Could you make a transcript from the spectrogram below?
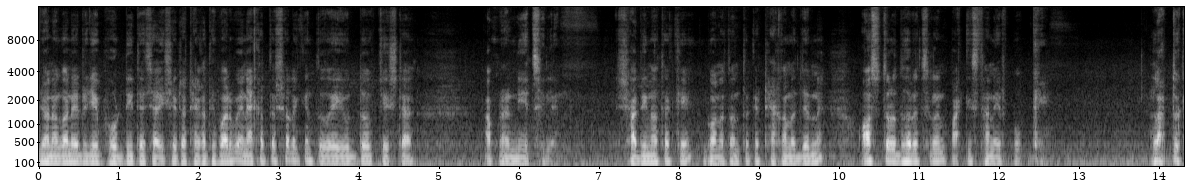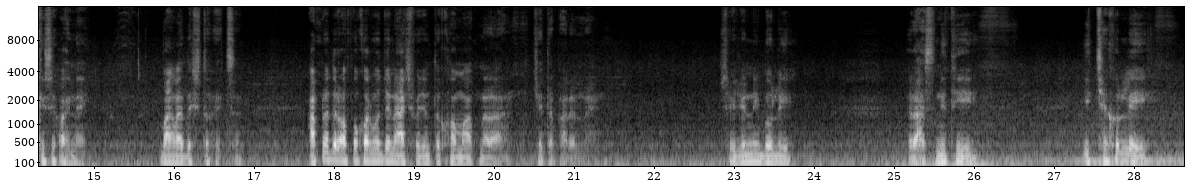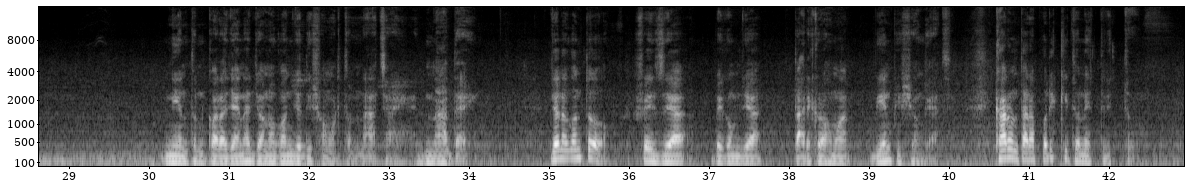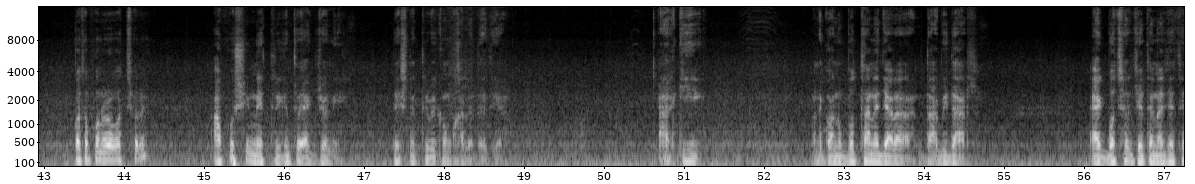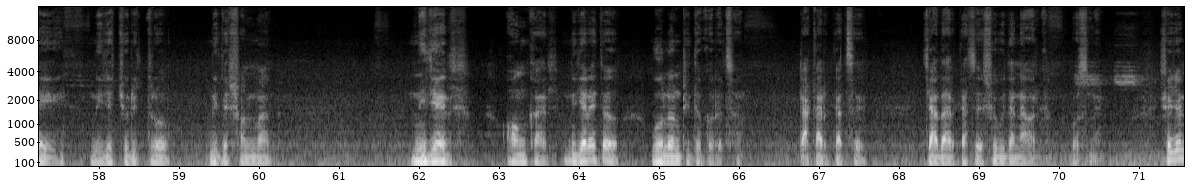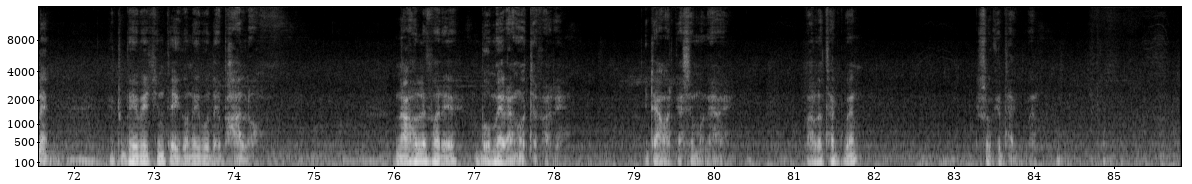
জনগণের যে ভোট দিতে চাই সেটা ঠেকাতে পারবেন? একাত্তর সালে কিন্তু এই উদ্যোগ, চেষ্টা আপনারা নিয়েছিলেন। স্বাধীনতাকে, গণতন্ত্রকে ঠেকানোর জন্য অস্ত্র ধরেছিলেন পাকিস্তানের পক্ষে। লাভ তো কিছু হয় নাই। বাংলাদেশ তো হয়েছে। আপনাদের অপকর্মের জন্য আজ পর্যন্ত ক্ষমা আপনারা যেতে পারেন না সেই জন্যই বলি, রাজনীতি ইচ্ছা করলেই নিয়ন্ত্রণ করা যায় না, জনগণ যদি সমর্থন না চায়, না দেয়। জনগণ তো সেই জিয়া বেগম জিয়া, তারেক রহমান, বিএনপির সঙ্গে আছে। কারণ তারা পরীক্ষিত নেতৃত্ব। গত পনেরো বছরে আপসী নেত্রী কিন্তু একজনই, দেশনেত্রী বেগম খালেদা জিয়া। আর কি? মানে গণভ্যুত্থানে যারা দাবিদার, এক বছর যেতে না যেতেই নিজের চরিত্র, নিজের সম্মান, নিজের অহংকার নিজেরাই তো ভুলণ্ঠিত করেছে। টাকার কাছে, চাঁদার কাছে সুবিধা নেওয়ার প্রশ্নে। সেই জন্যে একটু ভেবে চিন্তে এগোনোই বোধহয় ভালো। না হলে পরে বোমেরাং হতে পারে। এটা আমার কাছে মনে হয়। ভালো থাকবেন, সুখে থাকবেন।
